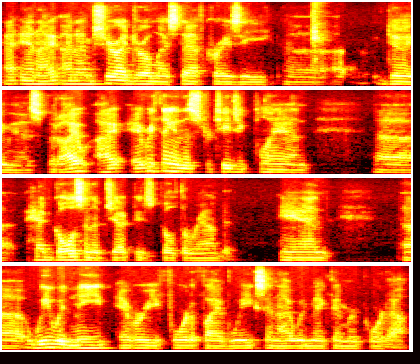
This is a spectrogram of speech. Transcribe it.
and I and I'm sure I drove my staff crazy uh, doing this, but I, I everything in the strategic plan uh, had goals and objectives built around it, and uh, we would meet every four to five weeks, and I would make them report out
